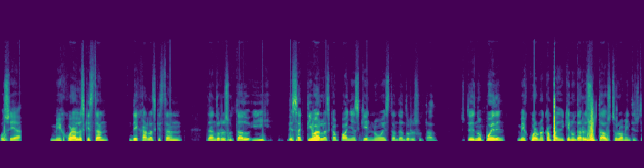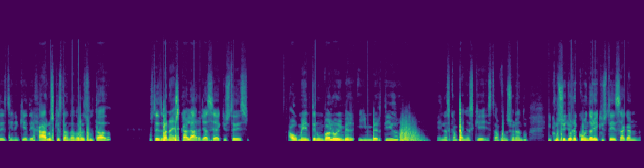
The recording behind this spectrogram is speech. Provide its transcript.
O sea, mejorar las que están, dejar las que están dando resultado y desactivar las campañas que no están dando resultado. Ustedes no pueden mejorar una campaña que no da resultados, solamente ustedes tienen que dejar los que están dando resultado. Ustedes van a escalar, ya sea que ustedes aumenten un valor invertido en las campañas que están funcionando. Incluso yo recomendaría que ustedes hagan,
